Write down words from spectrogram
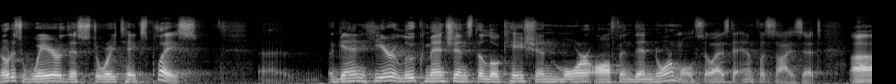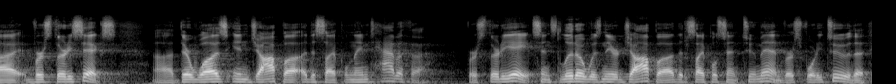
notice where this story takes place. Uh, again, here Luke mentions the location more often than normal so as to emphasize it. Uh, verse 36 uh, There was in Joppa a disciple named Tabitha. Verse 38 Since Lydda was near Joppa, the disciple sent two men. Verse 42 The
